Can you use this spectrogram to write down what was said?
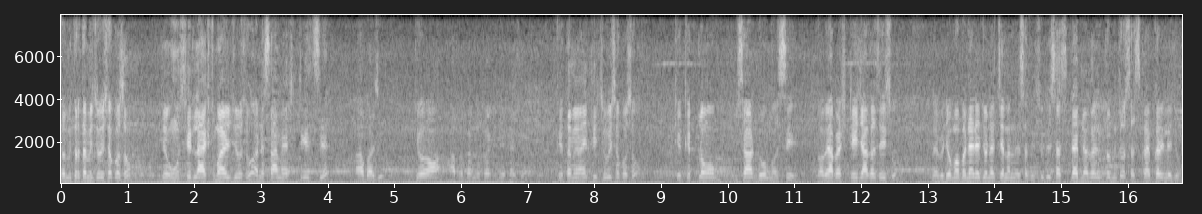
તો મિત્રો, તમે જોઈ શકો છો કે હું સીટ લાસ્ટમાં આવી ગયો છું અને સામે સ્ટેજ છે આ બાજુ. તો આ પ્રકારનું કંઈક દેખાય છે કે તમે અહીંથી જોઈ શકો છો કે કેટલો વિશાળ ડોમ હશે. તો હવે આપણે સ્ટેજ આગળ જઈશું. એટલે વિડીયોમાં બનાવી રહેજો ને ચેનલને સુધી સુધી સબસ્ક્રાઈબ ન કરી તો મિત્રો સબસ્ક્રાઈબ કરી લેજો.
